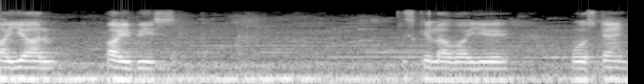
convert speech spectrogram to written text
आई आर आई बीस इसके अलावा ये मोस्टैंड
